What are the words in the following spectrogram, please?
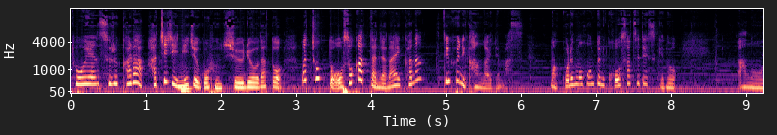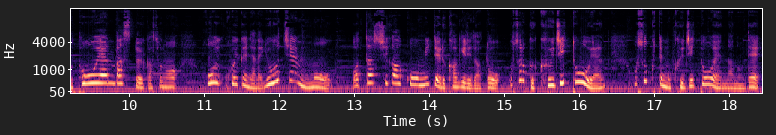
登園するから8時25分終了だと、まあ、ちょっと遅かったんじゃないかなっていうふうに考えてます。まあ、これも本当に考察ですけどあの登園バスというかその保育園じゃない幼稚園も私がこう見てる限りだとおそらく9時登園遅くても9時登園なので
